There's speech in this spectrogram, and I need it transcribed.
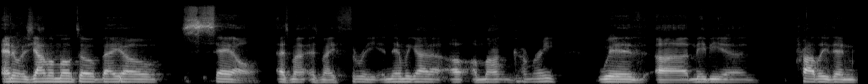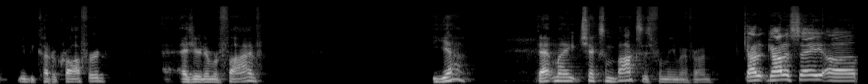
and it was yamamoto bello sale as my as my three and then we got a, a, montgomery with uh maybe a probably then maybe kutter crawford as your number five yeah that might check some boxes for me, my friend. Got gotta say, uh,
